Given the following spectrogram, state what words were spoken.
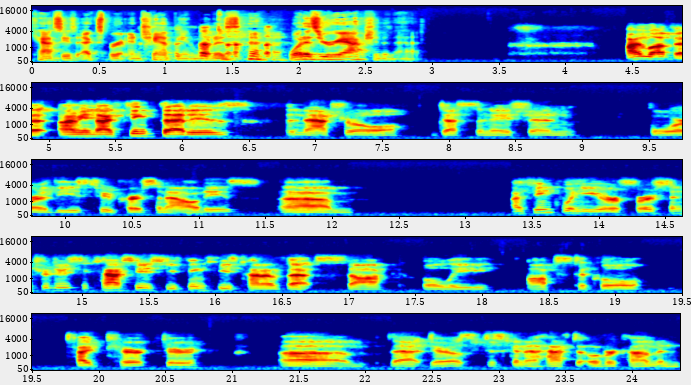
cassius expert and champion what is what is your reaction to that I love it. I mean, I think that is the natural destination for these two personalities. Um, I think when you're first introduced to Cassius, you think he's kind of that stock bully obstacle type character um, that Darrow's just going to have to overcome and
